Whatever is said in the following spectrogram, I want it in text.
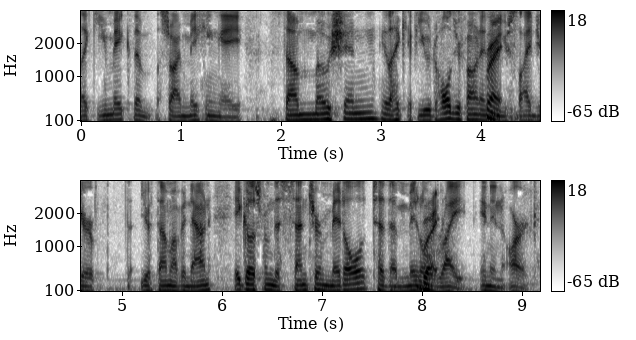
like you make them. So I'm making a thumb motion. Like if you would hold your phone and Right. you slide your th- your thumb up and down, it goes from the center middle to the middle Right. right, in an arc.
